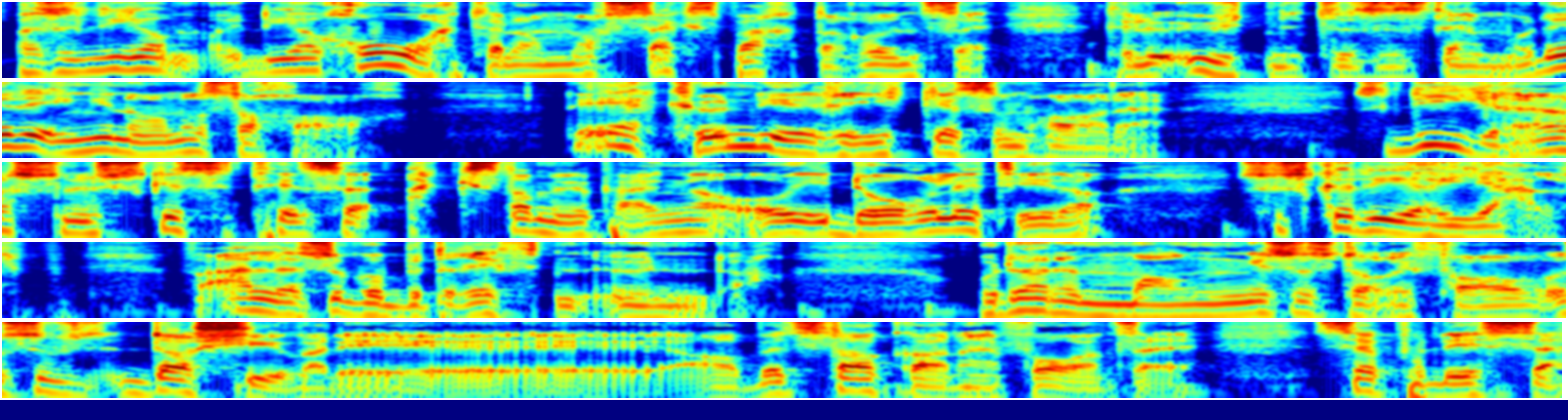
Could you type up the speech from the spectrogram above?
Altså, de har, de har råd til å ha masse eksperter rundt seg til å utnytte systemet, og det er det ingen andre som har. Det er kun de rike som har det. Så de greier å snuske seg til seg ekstra mye penger, og i dårlige tider så skal de ha hjelp, for ellers så går bedriften under. Og da er det mange som står i fare, og så, da skyver de eh, arbeidstakerne foran seg. Se på disse,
